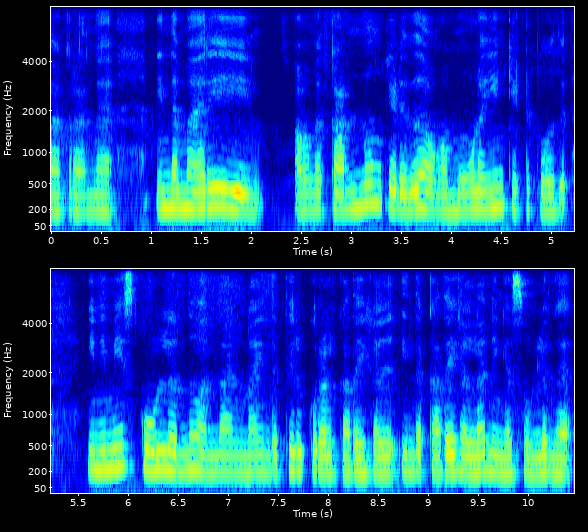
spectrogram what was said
பார்க்குறாங்க இந்த மாதிரி அவங்க கண்ணும் கெடுது அவங்க மூளையும் கெட்டு போகுது. இனிமேல் ஸ்கூல்லேருந்து வந்தாங்கன்னா இந்த திருக்குறள் கதைகள் இந்த கதைகள்லாம் நீங்கள் சொல்லுங்கள்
